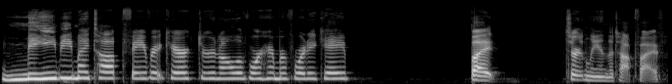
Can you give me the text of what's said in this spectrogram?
maybe my top favorite character in all of Warhammer 40K, but certainly in the top 5.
